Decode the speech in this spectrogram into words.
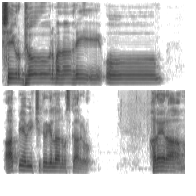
ಶ್ರೀ ಗುರುಭ್ಯೋ ನಮಃ ಹರಿ ಓಂ. ಆತ್ಮೀಯ ವೀಕ್ಷಕರಿಗೆಲ್ಲ ನಮಸ್ಕಾರಗಳು. ಹರೇ ರಾಮ್.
